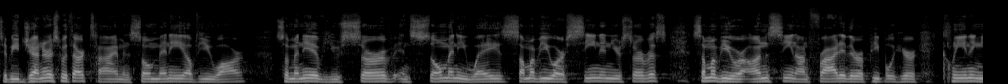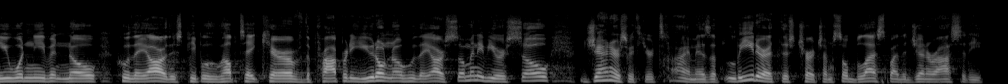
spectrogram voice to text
to be generous with our time, and so many of you are. So many of you serve in so many ways. Some of you are seen in your service, some of you are unseen. On Friday, there are people here cleaning. You wouldn't even know who they are. There's people who help take care of the property. You don't know who they are. So many of you are so generous with your time. As a leader at this church, I'm so blessed by the generosity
